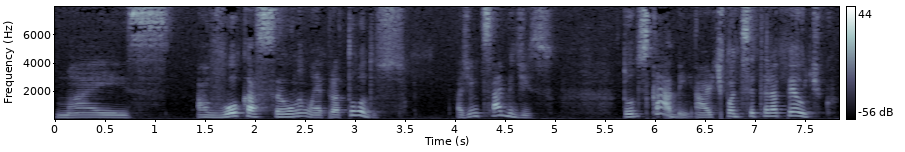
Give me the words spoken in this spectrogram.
Mas a vocação não é para todos. A gente sabe disso. Todos cabem. A arte pode ser terapêutico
